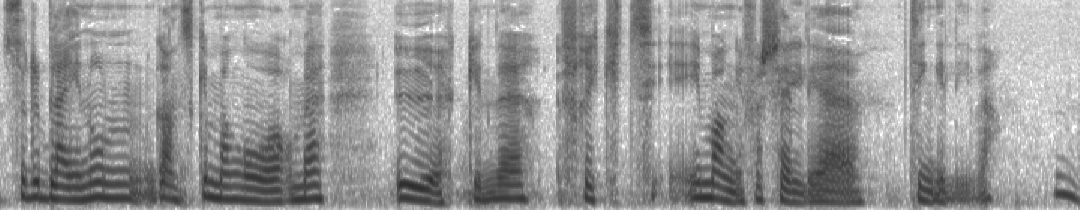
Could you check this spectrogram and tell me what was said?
Så det ble noen ganske mange år med økende frykt i mange forskjellige ting i livet. Mm.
